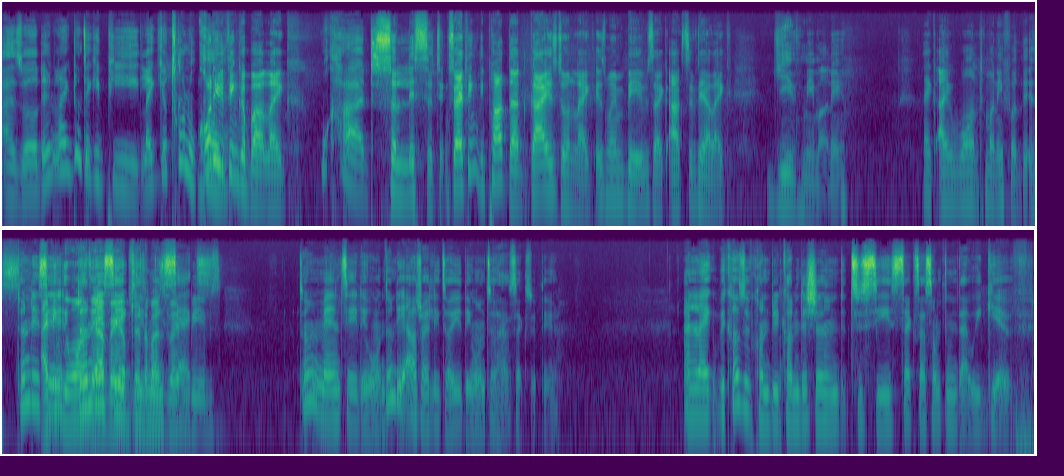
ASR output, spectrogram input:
as well, then like don't take it pee. like your turn will come. What do you think about like Work hard. soliciting? So I think the part that guys don't like is when babes like ask if they are like, give me money. Like I want money for this. Don't they I say- think the ones they they are very "Give about is when babes. Don't men say they want? Don't they outrightly tell you they want to have sex with you? And like because we've con- been conditioned to see sex as something that we give,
